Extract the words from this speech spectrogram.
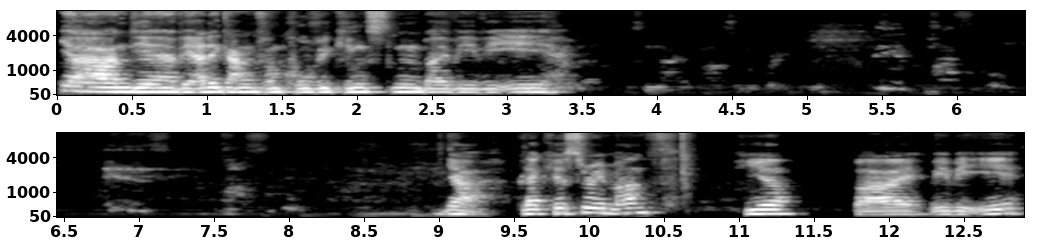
Ja, der Werdegang von Kofi Kingston bei WWE ja, Black History Month hier bei WWE.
